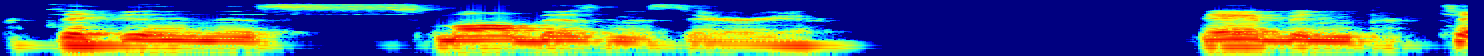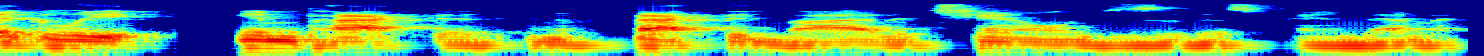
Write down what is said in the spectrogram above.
particularly in this small business area. They have been particularly impacted and affected by the challenges of this pandemic.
